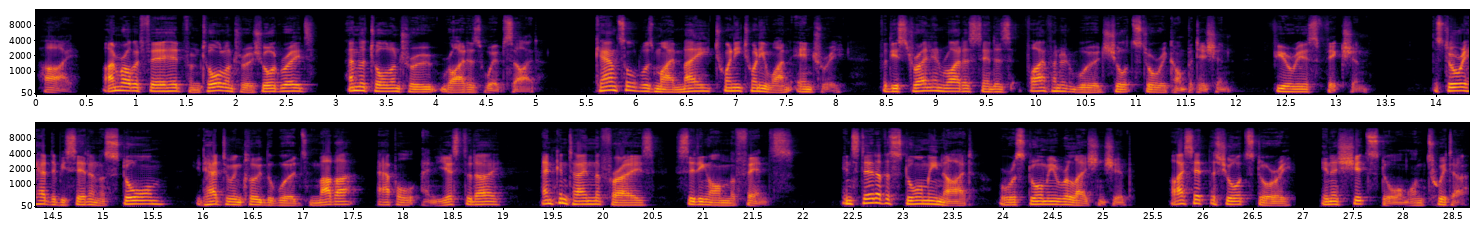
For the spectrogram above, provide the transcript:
Hi, I'm Robert Fairhead from Tall and True Short Reads and the Tall and True Writers website. Cancelled was my May 2021 entry for the Australian Writers Centre's 500 word short story competition furious fiction. The story had to be set in a storm, it had to include the words mother, apple, and yesterday, and contain the phrase sitting on the fence. Instead of a stormy night or a stormy relationship, I set the short story in a shitstorm on Twitter.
